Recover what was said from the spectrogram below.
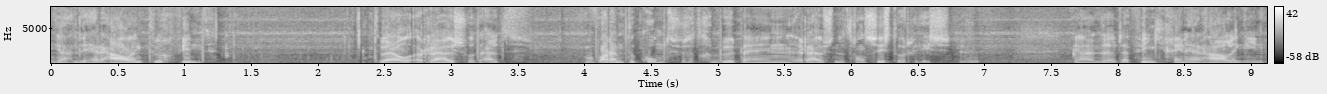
ja, de herhaling terugvindt. Terwijl ruis wat uit warmte komt, zoals het gebeurt bij een ruisende transistor, is, uh, ja, daar, vind je geen herhaling in.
